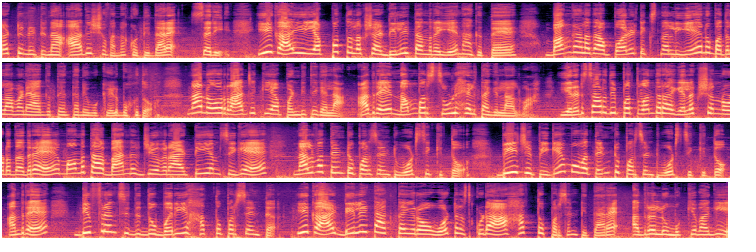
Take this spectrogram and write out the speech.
ಕಟ್ಟುನಿಟ್ಟಿನ ಆದೇಶವನ್ನ ಕೊಟ್ಟಿದ್ದಾರೆ. ಸರಿ, ಈಗ ಈ ಎಪ್ಪತ್ತು ಲಕ್ಷ ಡಿಲೀಟ್ ಅಂದ್ರೆ ಏನಾಗುತ್ತೆ? ಬಂಗಾಳದ ಪಾಲಿಟಿಕ್ಸ್ನಲ್ಲಿ ಏನು ಬದಲಾವಣೆ ಆಗುತ್ತೆ ಅಂತ ನೀವು ಕೇಳಬಹುದು. ನಾನು ರಾಜಕೀಯ ಪಂಡಿತಿಗೆಲ್ಲ, ಆದ್ರೆ ನಂಬರ್ ಸುಳ್ಳು ಹೇಳ್ತಾಗಿಲ್ಲ ಅಲ್ವಾ? ಎರಡ್ ಸಾವಿರದ ಇಪ್ಪತ್ತೊಂದರ ಎಲೆಕ್ಷನ್ ನೋಡೋದಾದ್ರೆ ಮಮತಾ ಬ್ಯಾನರ್ಜಿ ಅವರ ಟಿಎಂಸಿಗೆ ನಲವತ್ತೆಂಟು ಪರ್ಸೆಂಟ್ ವೋಟ್ ಸಿಕ್ಕಿತ್ತು ಬಿಜೆಪಿಗೆ ಮೂವತ್ತೆಂಟು ಪರ್ಸೆಂಟ್ ವೋಟ್ ಸಿಕ್ಕಿತ್ತು. ಅಂದ್ರೆ ಡಿಫ್ರೆನ್ಸ್ ಇದ್ದಿದ್ದು ಬರೀ ಹತ್ತು ಪರ್ಸೆಂಟ್. ಈಗ ಡಿಲೀಟ್ ಆಗ್ತಾ ಇರೋ ವೋಟರ್ಸ್ ಕೂಡ ಹತ್ತು ಪರ್ಸೆಂಟ್ ಇದ್ದಾರೆ. ಅದರಲ್ಲೂ ಮುಖ್ಯವಾಗಿ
